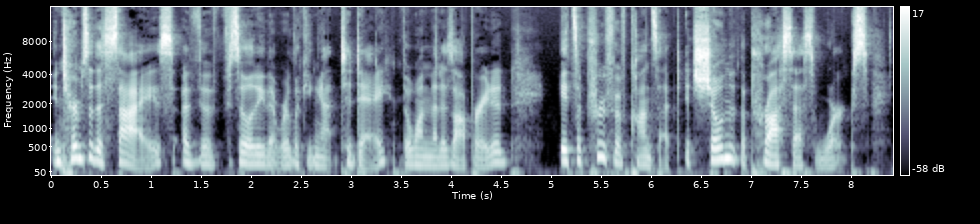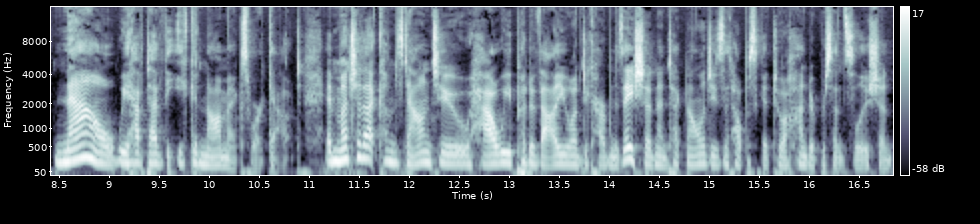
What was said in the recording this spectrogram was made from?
in terms of the size of the facility that we're looking at today, the one that is operated, it's a proof of concept. It's shown that the process works. Now we have to have the economics work out. And much of that comes down to how we put a value on decarbonization and technologies that help us get to a 100% solution.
